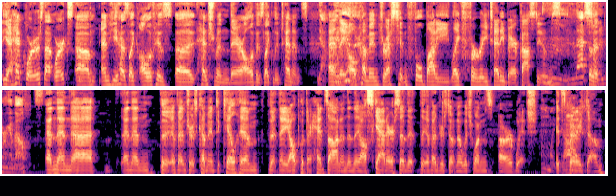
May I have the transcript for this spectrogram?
Yeah, headquarters. That works. Um, and he has like all of his uh henchmen there, all of his like lieutenants. Yeah, and, and they all come in dressed in full body like furry teddy bear costumes. Mm, That's So that- starting to ring a bell. and then uh and then the Avengers come in to kill him. That they all put their heads on, and then they all scatter so that the Avengers don't know which ones are which. Oh my it's God. very dumb,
